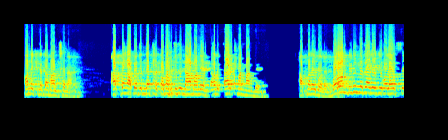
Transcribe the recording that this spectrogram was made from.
অনেক নেতা মানছে না। আপনার আপনাদের নেতার কমান্ড যদি না মানেন, তাহলে কার কমান্ড মানবেন? আপনারাই বলেন। বরং বিভিন্ন জায়গায় কি বলা হচ্ছে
